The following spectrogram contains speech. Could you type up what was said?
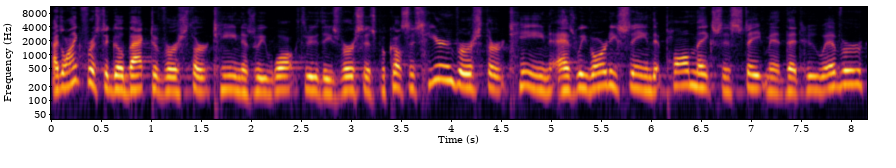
I'd like for us to go back to verse 13 as we walk through these verses, because it's here in verse 13, as we've already seen, that Paul makes this statement that whoever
